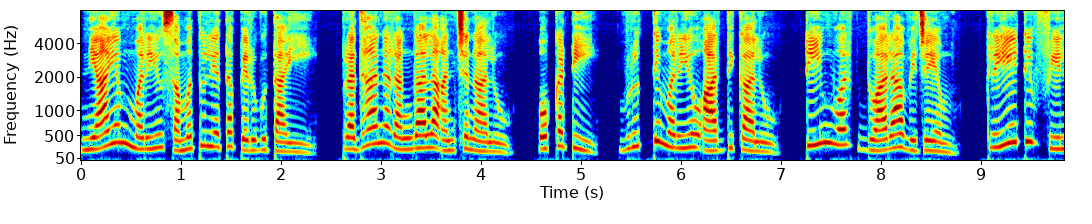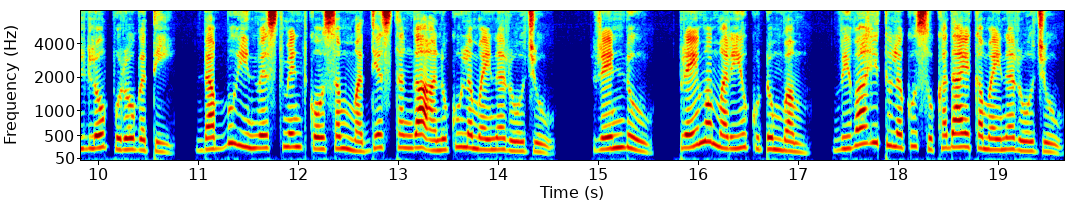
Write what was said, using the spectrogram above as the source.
న్యాయం మరియు సమతుల్యత పెరుగుతాయి. ప్రధాన రంగాల అంచనాలు. ఒకటి వృత్తి మరియు ఆర్థికాలు. టీంవర్క్ ద్వారా విజయం. క్రియేటివ్ ఫీల్డ్లో పురోగతి. డబ్బు ఇన్వెస్ట్మెంట్ కోసం మధ్యస్థంగా అనుకూలమైన రోజు. రెండు ప్రేమ మరియు కుటుంబం. వివాహితులకు సుఖదాయకమైన రోజు.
